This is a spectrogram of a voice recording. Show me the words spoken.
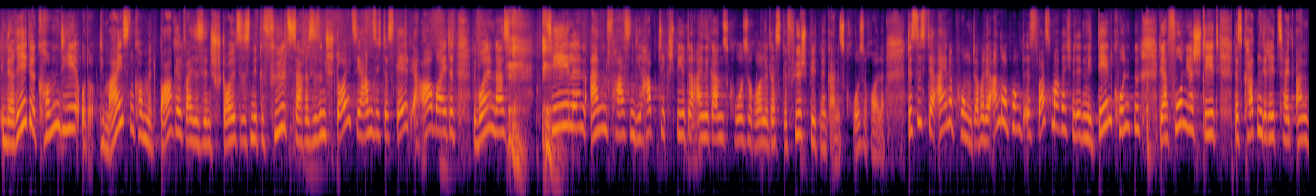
in der Regel kommen die, oder die meisten kommen mit Bargeld, weil sie sind stolz. Es ist eine Gefühlssache. Sie sind stolz, sie haben sich das Geld erarbeitet. Wir wollen das zählen, anfassen. Die Haptik spielt da eine ganz große Rolle. Das Gefühl spielt eine ganz große Rolle. Das ist der eine Punkt. Aber der andere Punkt ist, was mache ich mit, mit den Kunden, der vor mir steht, das Kartengerät zeigt an,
